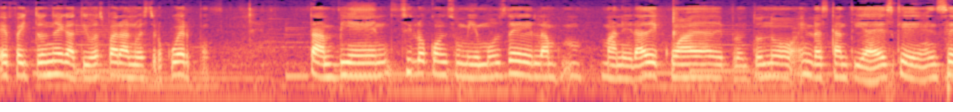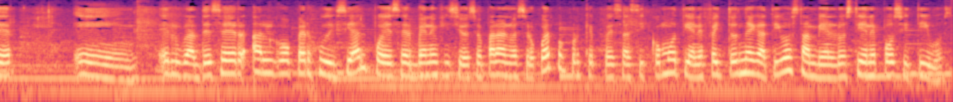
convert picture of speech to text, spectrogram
efectos negativos para nuestro cuerpo. También si lo consumimos de la manera adecuada, de pronto no en las cantidades que deben ser, eh, en lugar de ser algo perjudicial, puede ser beneficioso para nuestro cuerpo, porque pues así como tiene efectos negativos, también los tiene positivos.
